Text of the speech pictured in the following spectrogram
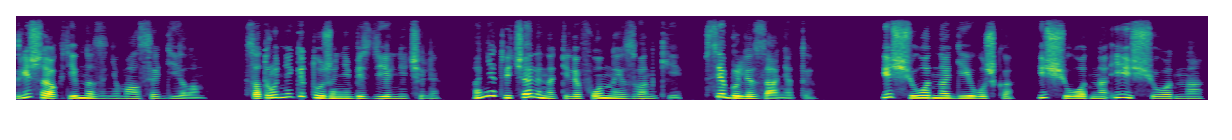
Гриша активно занимался делом. Сотрудники тоже не бездельничали. Они отвечали на телефонные звонки. Все были заняты. Еще одна девушка, еще одна и еще одна.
